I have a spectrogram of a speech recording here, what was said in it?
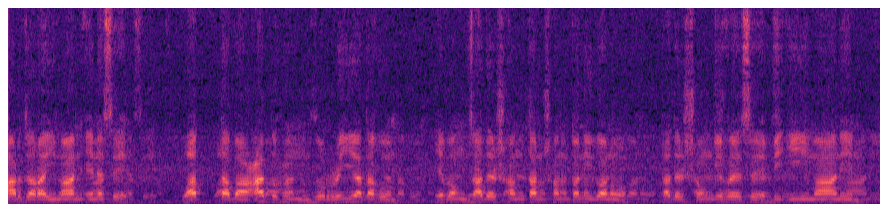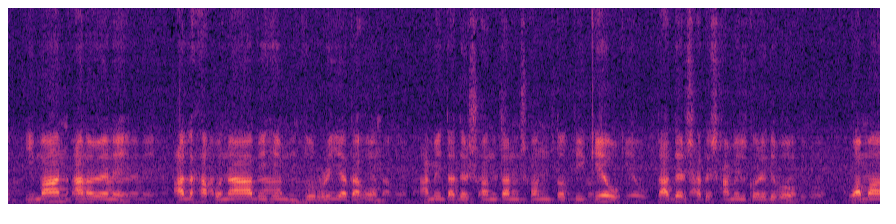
আর যারা এনেছে এবং যাদের সন্তান তাদের হয়েছে আমি তাদের সন্তান সন্ততিকেও তাদের সাথে সামিল করে দেব। ওয়ামা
